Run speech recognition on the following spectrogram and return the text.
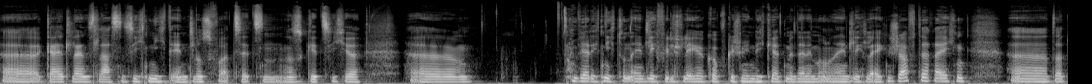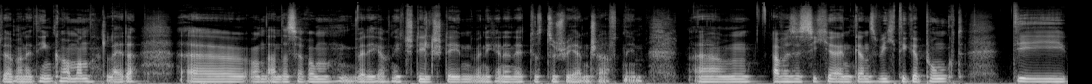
äh, Guidelines lassen sich nicht endlos fortsetzen. Das geht sicher äh, werde ich nicht unendlich viel Schlägerkopfgeschwindigkeit mit einem unendlich leichten Schaft erreichen. Äh, dort werden wir nicht hinkommen, leider. Äh, und andersherum werde ich auch nicht stillstehen, wenn ich einen etwas zu schweren Schaft nehme. Ähm, aber es ist sicher ein ganz wichtiger Punkt, die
